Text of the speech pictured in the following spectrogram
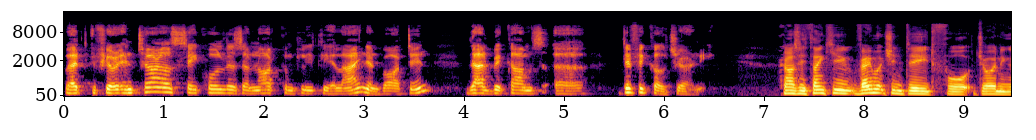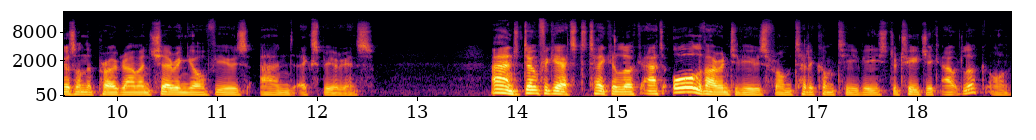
But if your internal stakeholders are not completely aligned and bought in, that becomes a difficult journey. Kazi, thank you very much indeed for joining us on the programme and sharing your views and experience. And don't forget to take a look at all of our interviews from TelecomTV's Strategic Outlook on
